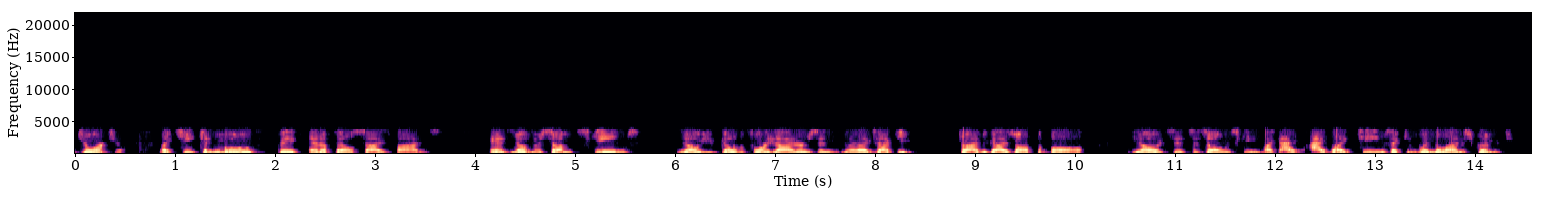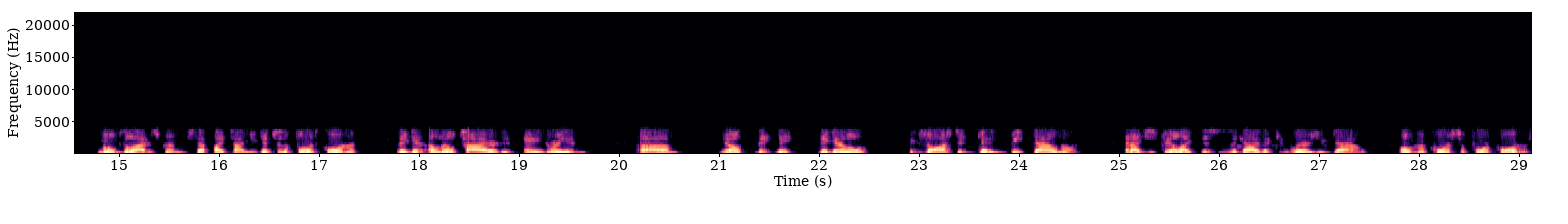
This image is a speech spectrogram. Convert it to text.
Georgia. Like he can move big NFL sized bodies. And, you know, there's some schemes, you know, you go to the 49ers and they're not exactly driving guys off the ball. You know, it's it's a zone scheme. Like I, I like teams that can win the line of scrimmage, move the line of scrimmage. That by the time you get to the fourth quarter, they get a little tired and angry and um, you know, they, they, they get a little exhausted getting beat down on. And I just feel like this is a guy that can wear you down over the course of four quarters.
